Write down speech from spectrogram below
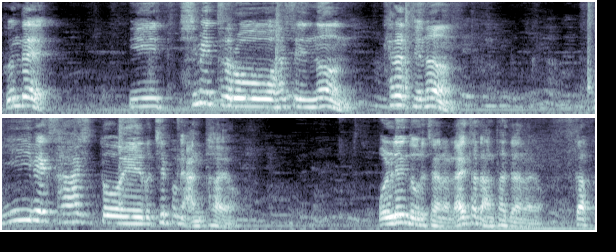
근데 이 시멘트로 할 수 있는 케라틴은 240도에도 제품이 안 타요. 원래도 그렇잖아요. 라이터도 안 타잖아요. 그러니까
